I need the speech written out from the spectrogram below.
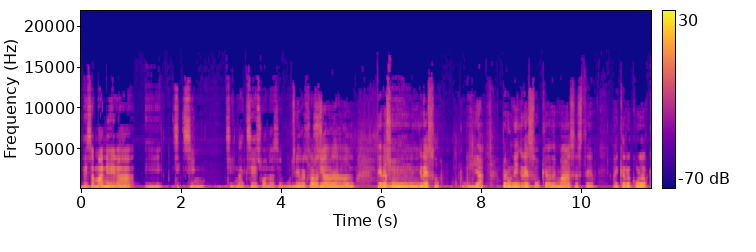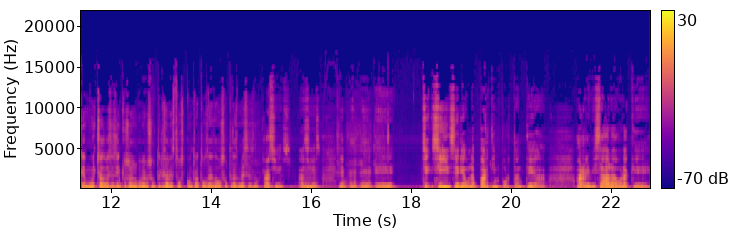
de esa manera y sin, sin acceso a la seguridad social. Tienes un eh, ingreso y ya, pero un ingreso que además este hay que recordar que muchas veces incluso en el gobierno se utilizan estos contratos de dos o tres meses, ¿no? Así es, así es. Eh, eh, sí, sí sería una parte importante a, a revisar ahora que,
